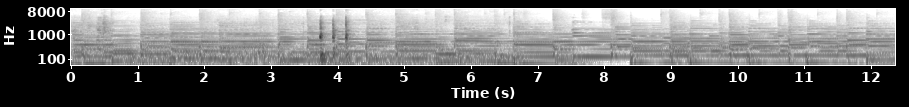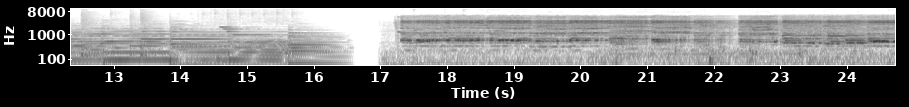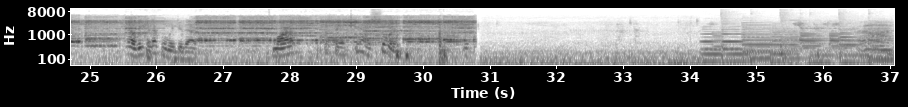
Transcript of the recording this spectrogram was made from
No, we can definitely do that. Tomorrow? Okay, yeah, sure. Uh,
